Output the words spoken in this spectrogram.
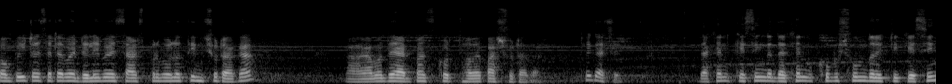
কম্পিউটার সেট ডেলিভারি চার্জ পড়বে হলো তিনশো টাকা, আর আমাদের অ্যাডভান্স করতে হবে পাঁচশো টাকা। ঠিক আছে? দেখেন কেসিংটা দেখেন, খুব সুন্দর একটি কেসিং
